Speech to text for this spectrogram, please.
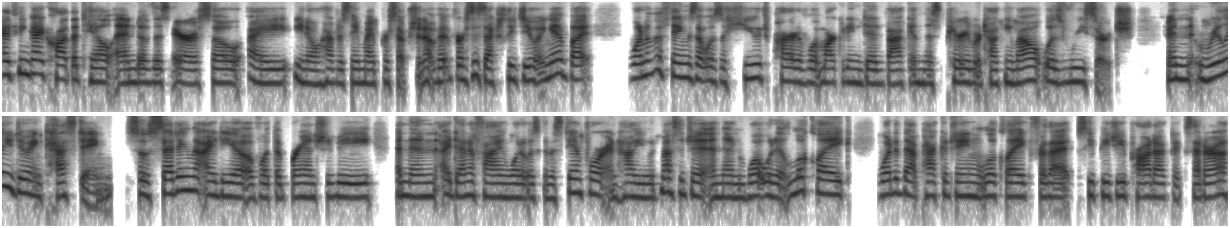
I think I caught the tail end of this era. So I, you know, have to say my perception of it versus actually doing it. But one of the things that was a huge part of what marketing did back in this period we're talking about was research and really doing testing. So, setting the idea of what the brand should be, and then identifying what it was going to stand for and how you would message it, and then what would it look like? What did that packaging look like for that CPG product, et cetera?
